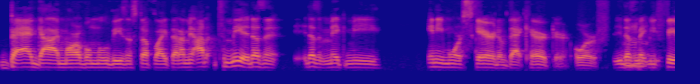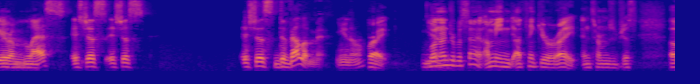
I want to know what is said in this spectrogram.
bad guy Marvel movies and stuff like that. I mean, I, to me it doesn't it doesn't make me any more scared of that character or it doesn't make me fear him Mhm. less. It's just it's just it's just development, you know. Right. Yeah. One hundred percent. I mean, I think you're right in terms of just a,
